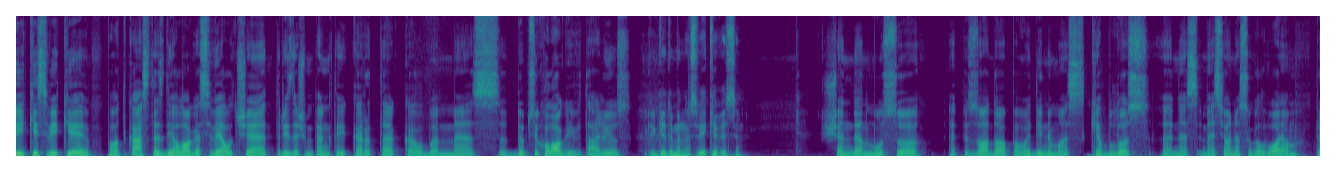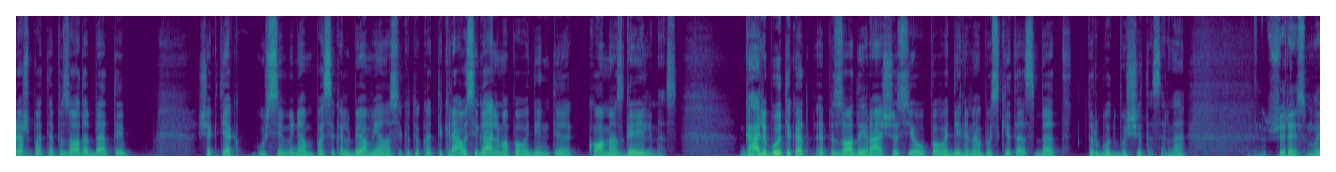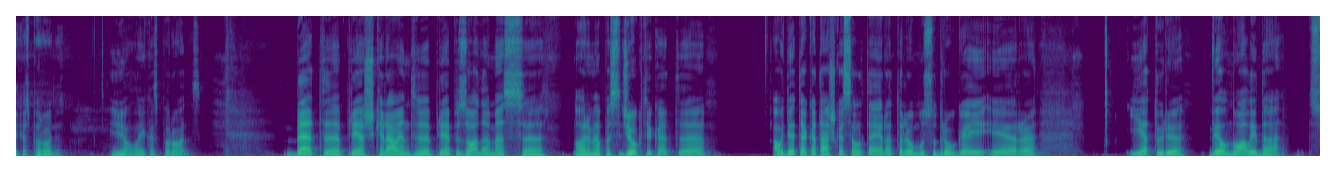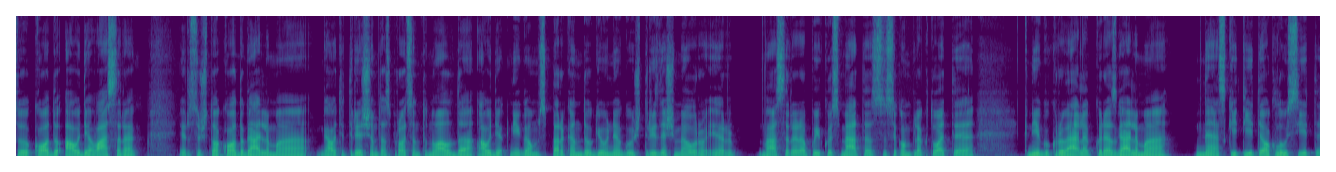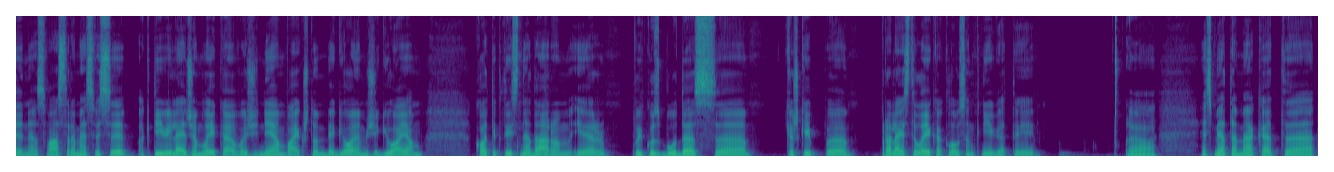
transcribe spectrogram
Sveiki, sveiki, podkastas Dialogas vėl čia, 35 kartą kalbamės du psichologai Vitalijus ir Gediminas, sveiki visi. Šiandien mūsų epizodo pavadinimas keblus, nes mes jo nesugalvojom prieš pat epizodą, bet taip šiek tiek užsiminėm, pasikalbėjom vienas su kitu, kad tikriausiai galima pavadinti, ko mes gailimės. Gali būti, kad epizodai rašius jau pavadinime bus kitas, bet turbūt bus šitas, ar ne? Žiūrėsim, laikas parodys. Jo, laikas parodys. Bet e, prieš keliaujant e, prie epizodo mes e, norime pasidžiaugti, kad audioteka.lt yra toliau mūsų draugai ir jie turi vėl nuolaidą su kodu audio vasara ir su šito kodu galima gauti 300 procentų nuolaidą audio knygoms, perkant daugiau negu už 30 eurų. Ir vasara yra puikus metas susikomplektuoti knygų krūvelę, kurias galima neskaityti, o klausyti, nes vasarą mes visi aktyviai leidžiam laiką, važinėjom, vaikštom, bėgiojam, žygiuojam, ko tik tais nedarom ir puikus būdas e, kažkaip e, praleisti laiką klausant knygą. Tai uh, esmė tame, kad uh,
